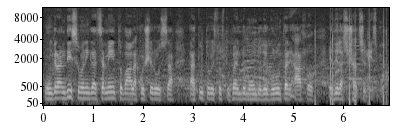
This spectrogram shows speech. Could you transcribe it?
un grandissimo ringraziamento va alla Croce Rossa e a tutto questo stupendo mondo del volontariato e dell'associazionismo.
